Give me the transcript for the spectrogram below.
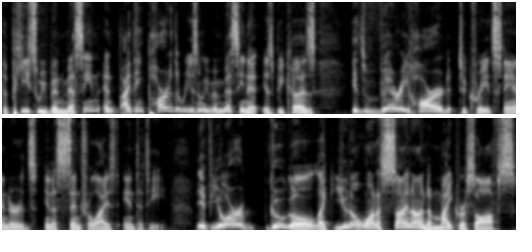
the piece we've been missing. And I think part of the reason we've been missing it is because it's very hard to create standards in a centralized entity. If you're Google, like you don't want to sign on to Microsoft's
